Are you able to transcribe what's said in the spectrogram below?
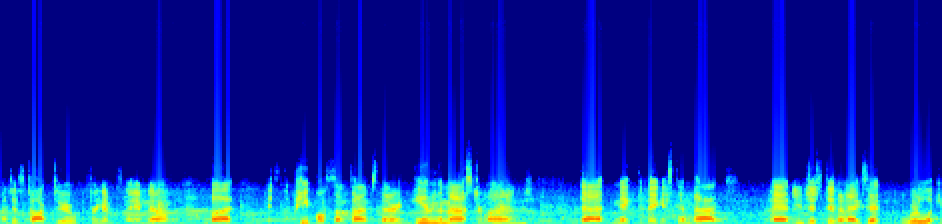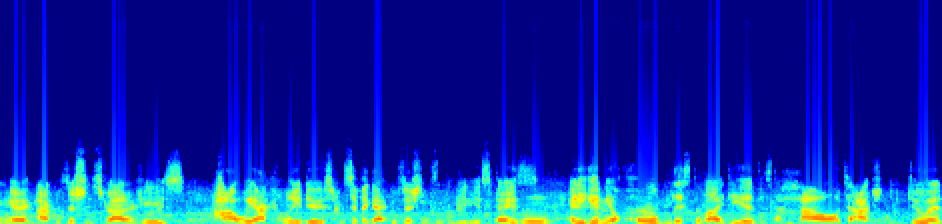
I just talked to I forget his name now, but it's the people sometimes that are in the mastermind that make the biggest impact. And you just did an exit. We're looking at acquisition strategies, how we actually do specific acquisitions in the media space. Mm. And he gave me a whole list of ideas as to how to actually do it,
